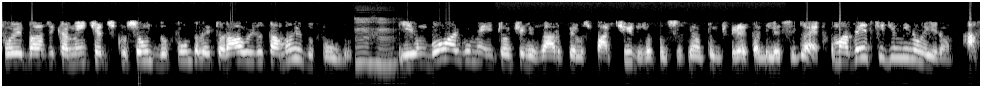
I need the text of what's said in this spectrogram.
foi basicamente a discussão do fundo eleitoral e do tamanho do fundo. Uhum. E um bom argumento utilizado pelos partidos ou pelo sistema político estabelecido é: uma vez que diminuíram as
